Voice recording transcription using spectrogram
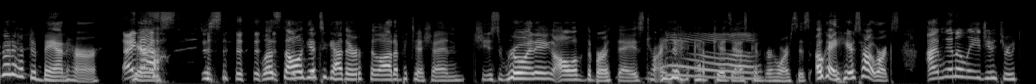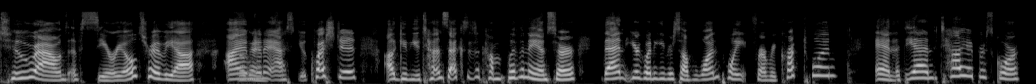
going to have to ban her. I know. Just let's all get together, fill out a petition. She's ruining all of the birthdays, trying to have kids asking ah. for horses. Okay, here's how it works. I'm going to lead you through two rounds of cereal trivia. I'm Okay. going to ask you a question. I'll give you 10 seconds to come up with an answer. Then you're going to give yourself one point for every correct one. And at the end, tally up your score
